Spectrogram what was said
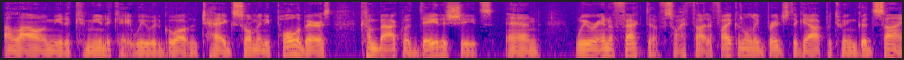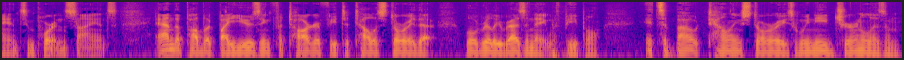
allowing me to communicate. We would go out and tag so many polar bears, come back with data sheets, and we were ineffective. So I thought if I can only bridge the gap between good science, important science, and the public by using photography to tell a story that will really resonate with people, it's about telling stories. We need journalism.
